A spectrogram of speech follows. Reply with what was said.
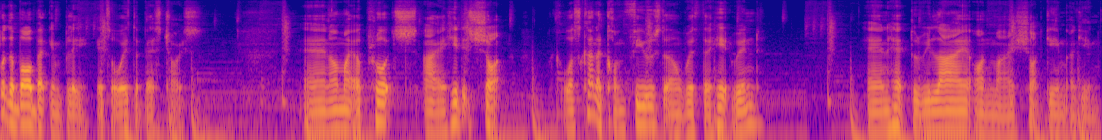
Put the ball back in play, it's always the best choice. And on my approach, I hit it short, was kind of confused uh, with the headwind, and had to rely on my short game again.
